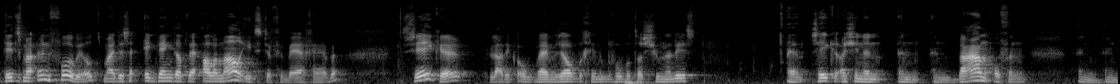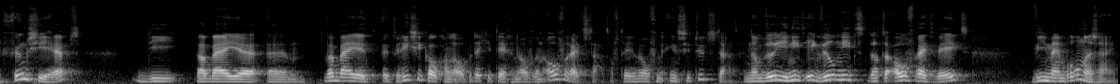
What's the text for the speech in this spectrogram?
Dit is maar een voorbeeld, maar dus, ik denk dat wij allemaal iets te verbergen hebben. Zeker, laat ik ook bij mezelf beginnen, bijvoorbeeld als journalist. Um, zeker als je een, een, een baan of een, een, een functie hebt die, waarbij, je, ehm, waarbij je het risico kan lopen dat je tegenover een overheid staat of tegenover een instituut staat. En dan wil je niet, ik wil niet dat de overheid weet wie mijn bronnen zijn.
